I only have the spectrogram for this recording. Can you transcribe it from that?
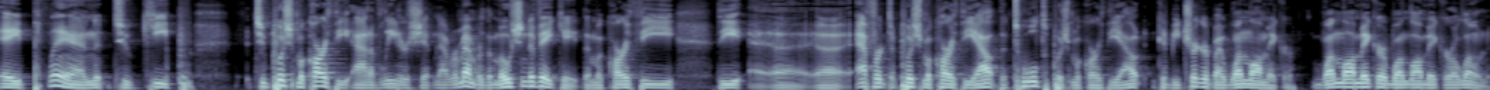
a plan to keep. To push McCarthy out of leadership. Now, remember the motion to vacate, the McCarthy, the uh, uh, effort to push McCarthy out, the tool to push McCarthy out could be triggered by one lawmaker, one lawmaker, one lawmaker alone.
